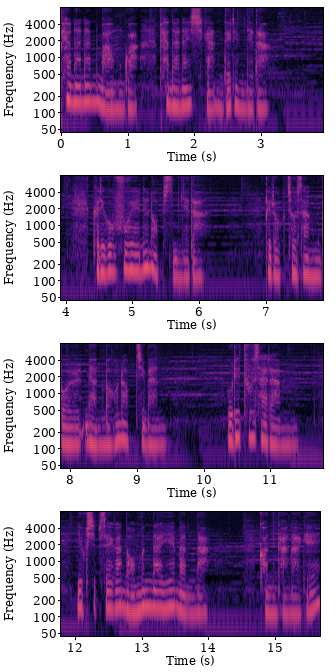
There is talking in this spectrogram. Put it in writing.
편안한 마음과 편안한 시간들입니다. 그리고 후회는 없습니다. 비록 조상 볼 면목은 없지만 우리 두 사람 60세가 넘은 나이에 만나 건강하게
